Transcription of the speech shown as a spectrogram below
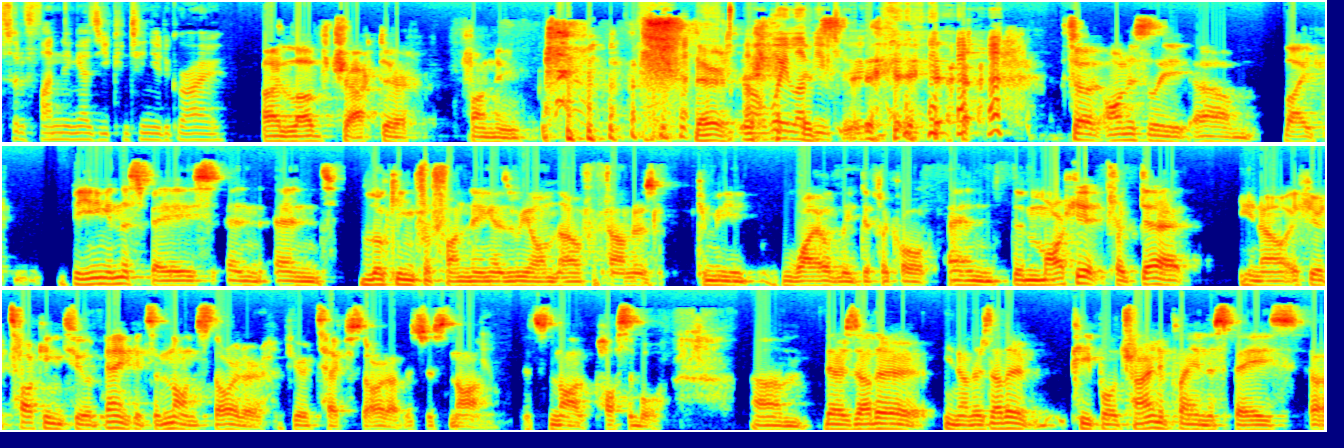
sort of funding as you continue to grow. I love Tractor funding. oh, we love you too. so, honestly, um, like being in the space and and looking for funding as we all know for founders can be wildly difficult. And the market for debt, you know, if you're talking to a bank, it's a non-starter. If you're a tech startup, it's just not. It's not possible. Um, there's other, you know, there's other people trying to play in the space. Uh,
